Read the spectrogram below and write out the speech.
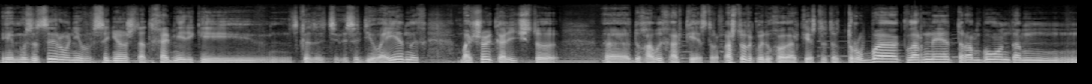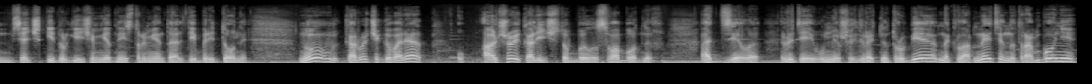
и музицирования в Соединенных Штатах Америки, и, сказать, среди военных. Большое количество э, духовых оркестров. А что такое духовой оркестр? Это труба, кларнет, тромбон, там всяческие другие еще медные инструменты, альты, баритоны. Ну, короче говоря, большое количество было свободных отдела людей, умевших играть на трубе, на кларнете, на тромбоне.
